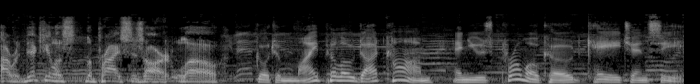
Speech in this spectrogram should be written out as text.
how ridiculous the prices are low. Go to mypillow.com and use promo code KHNC.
